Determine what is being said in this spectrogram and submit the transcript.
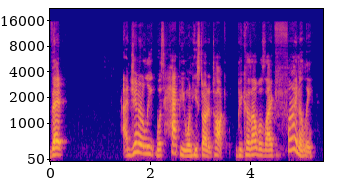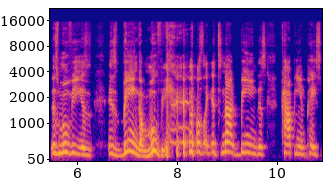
that I generally was happy when he started talking because I was like, finally, this movie is is being a movie. and I was like, it's not being this copy and paste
